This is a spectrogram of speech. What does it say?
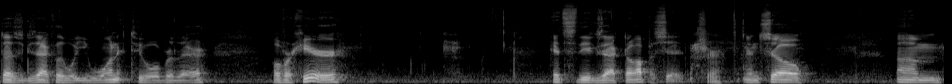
does exactly what you want it to over there. Over here, it's the exact opposite. Sure. And so, um,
